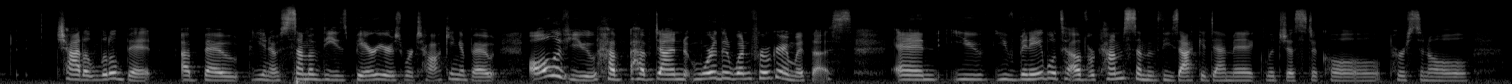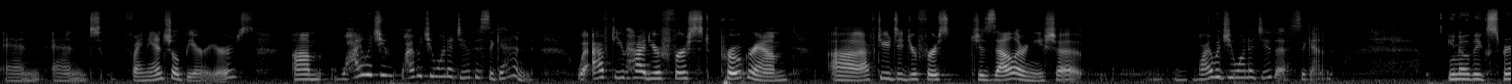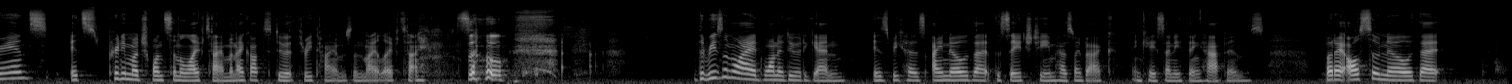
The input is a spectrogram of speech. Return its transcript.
chat a little bit about you know some of these barriers we're talking about all of you have have done more than one program with us and you've you've been able to overcome some of these academic, logistical, personal, and and financial barriers. Um, why would you Why would you want to do this again? Well, after you had your first program, uh, after you did your first Giselle Arnisha, why would you want to do this again? You know, the experience, it's pretty much once in a lifetime, and I got to do it three times in my lifetime. so, the reason why I'd want to do it again is because I know that the SAGE team has my back in case anything happens. But I also know that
